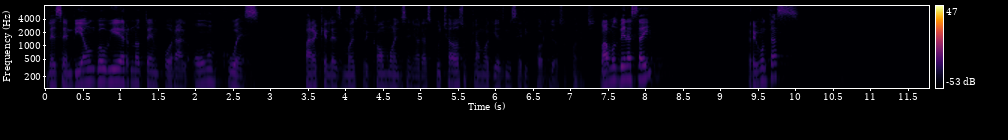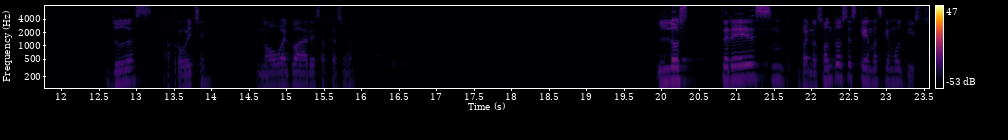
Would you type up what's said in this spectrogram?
Les envía un gobierno temporal, un juez, para que les muestre cómo el Señor ha escuchado su clamor y es misericordioso con ellos. ¿Vamos bien hasta ahí? ¿Preguntas? ¿Dudas? Aprovechen. No vuelvo a dar esa ocasión. Los tres, bueno, son dos esquemas que hemos visto,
